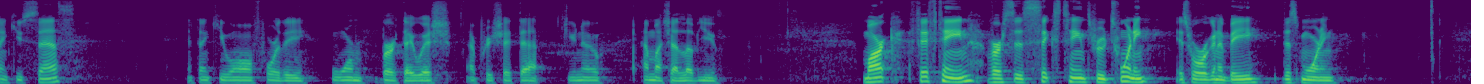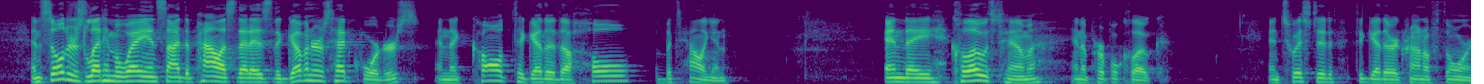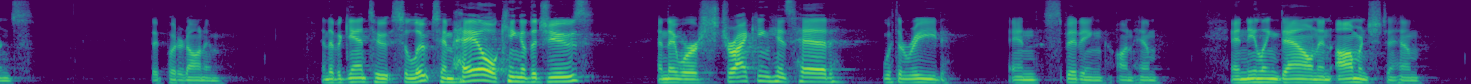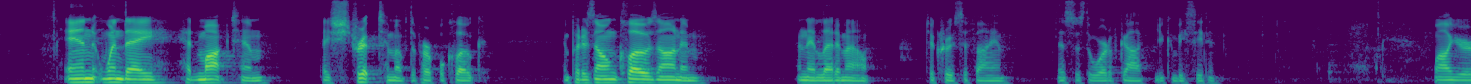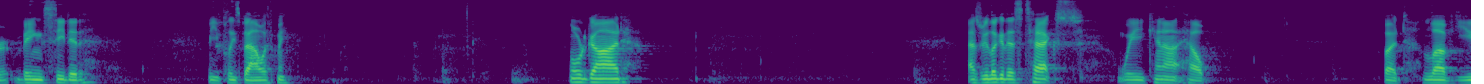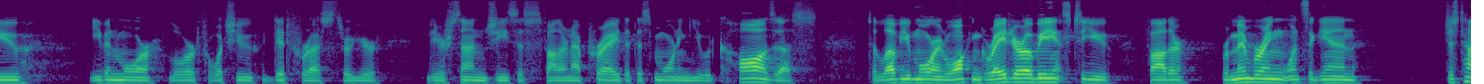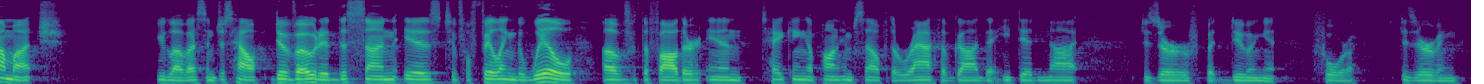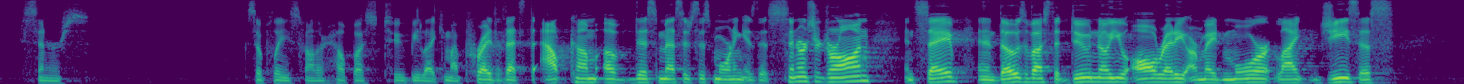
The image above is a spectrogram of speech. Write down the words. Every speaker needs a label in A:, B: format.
A: Thank you, Seth. And thank you all for the warm birthday wish. I appreciate that. You know how much I love you. Mark 15, verses 16 through 20 is where we're going to be this morning. And the soldiers led him away inside the palace, that is, the governor's headquarters, and they called together the whole battalion. And they clothed him in a purple cloak and twisted together a crown of thorns. They put it on him. And they began to salute him Hail, King of the Jews! And they were striking his head with a reed and spitting on him and kneeling down in homage to him. And when they had mocked him, they stripped him of the purple cloak and put his own clothes on him, and they led him out to crucify him. This is the word of God. You can be seated. While you're being seated, will you please bow with me? Lord God, as we look at this text, we cannot help but love you even more, Lord, for what you did for us through your dear Son, Jesus. Father, and I pray that this morning you would cause us to love you more and walk in greater obedience to you, Father, remembering once again just how much you love us and just how devoted the Son is to fulfilling the will of the Father in taking upon himself the wrath of God that he did not deserve, but doing it for deserving sinners. So please, Father, help us to be like him. I pray that that's the outcome of this message this morning is that sinners are drawn and saved, and those of us that do know you already are made more like Jesus.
